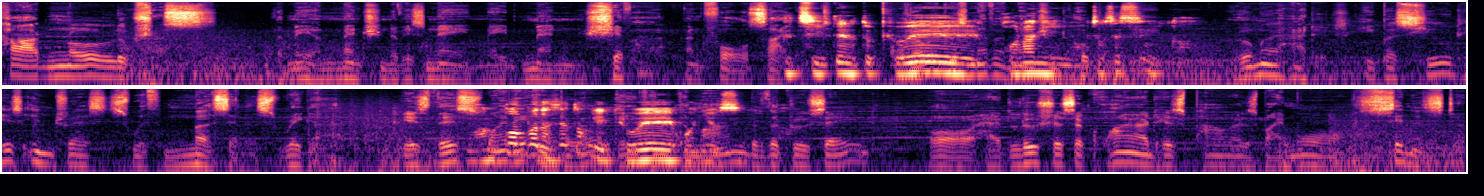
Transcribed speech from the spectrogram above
Cardinal Lucius. The mere mention of his name made men shiver and fall silent. 그치 이때는 또 교회 권한이 엄청 셌으니까 Rumor had it he pursued his interests with merciless rigor. Is this why the 왕권보다 셌던 게 Emperor gave 교회의 him 권위였어. command of the crusade? Or had Lucius acquired his powers by more sinister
